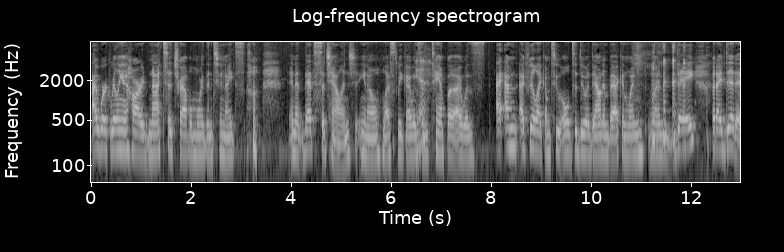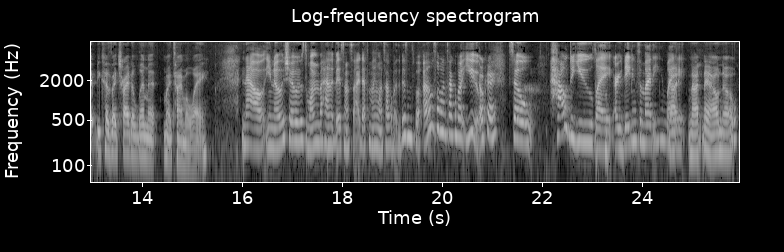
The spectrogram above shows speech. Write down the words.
I work really hard not to travel more than two nights. and it, that's a challenge. You know, last week I was yeah. in Tampa. I was I, am I feel like I'm too old to do a down and back in one one day, but I did it because I try to limit my time away. Now, you know, the show is the woman behind the business. So I definitely want to talk about the business, but I also want to talk about you. Okay. So, how do you like? Are you dating somebody? Like, not, not now, no.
